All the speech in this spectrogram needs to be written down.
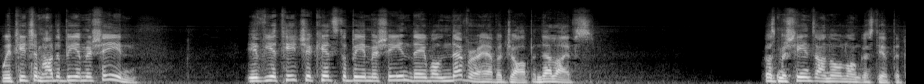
we teach them how to be a machine. If you teach your kids to be a machine, they will never have a job in their lives. Because machines are no longer stupid.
